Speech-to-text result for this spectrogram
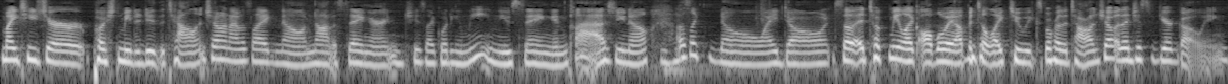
My teacher pushed me to do the talent show, and I was like, "No, I'm not a singer." And she's like, "What do you mean you sing in class?" You know, I mm-hmm. was like, "No, I don't." So it took me like all the way up until like two weeks before the talent show, and then she's like, "You're going,"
